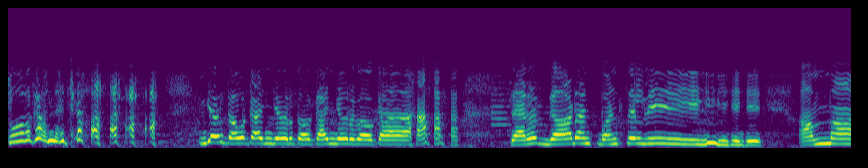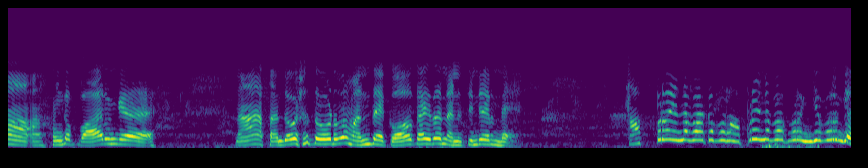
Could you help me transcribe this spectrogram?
கோவக்கா வந்தாச்சா இங்கே ஒரு கவக்கா இங்கே ஒரு கவக்கா இங்கே ஒரு கவக்கா. டெரஸ் கார்டன் பொன்செல்வி அம்மா அங்கே பாருங்க. நான் சந்தோஷத்தோடு தான் வந்தேன். கோவக்காய் தான் நினச்சிட்டே இருந்தேன். அப்புறம் என்ன பார்க்க போகிறோம் அப்புறம் என்ன பார்க்க போகிறோம் இங்கே பாருங்க.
